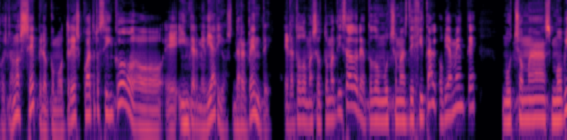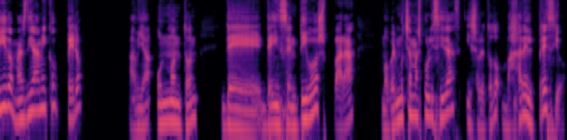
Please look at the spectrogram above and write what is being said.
pues no lo sé, pero como 3, 4, 5 intermediarios, de repente. Era todo más automatizado, era todo mucho más digital, obviamente, mucho más movido, más dinámico, pero había un montón de, de incentivos para mover mucha más publicidad y sobre todo bajar el precio.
